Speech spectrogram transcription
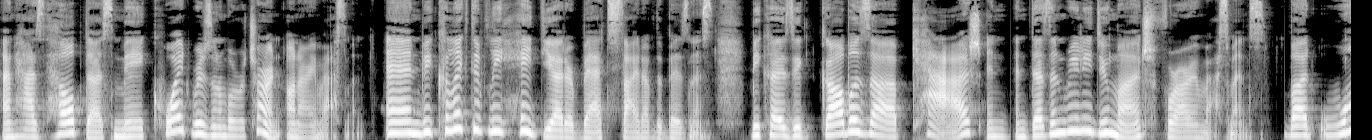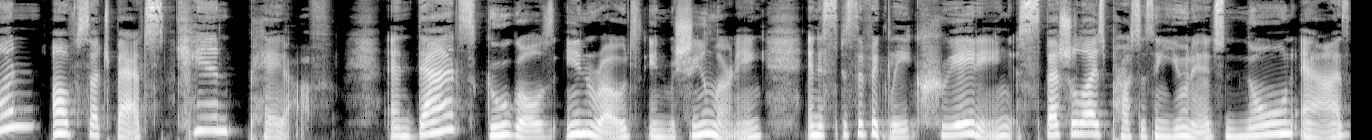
and has helped us make quite reasonable return on our investment. And we collectively hate the other bad side of the business because it gobbles up cash and, and doesn't really do much for our investments. But one of such bets can pay off. And that's Google's inroads in machine learning and specifically creating specialized processing units known as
